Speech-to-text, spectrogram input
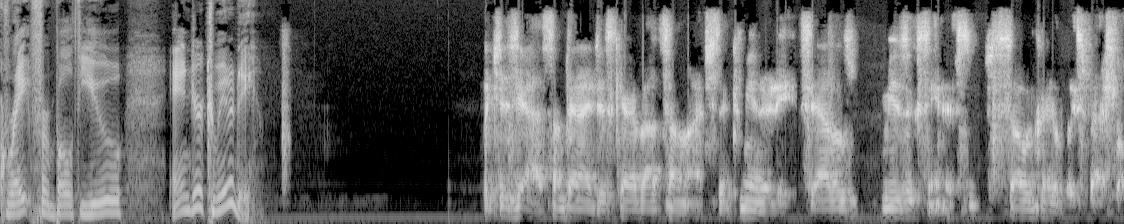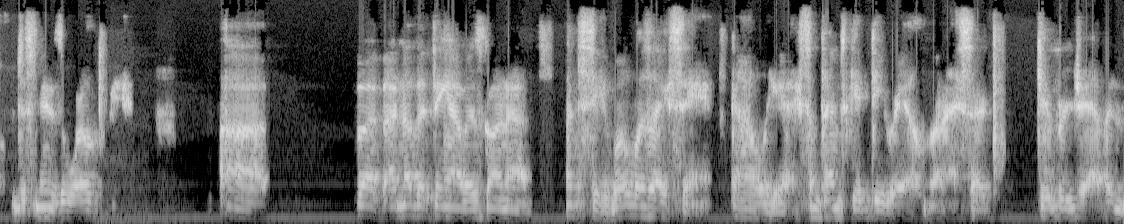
great for both you and your community. which is yeah something I just care about so much. The community, Seattle's music scene is so incredibly special. It just means the world to me. Uh, but another thing I was going to let's see, what was I saying? Golly, I sometimes get derailed when I start jibber jabbing.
